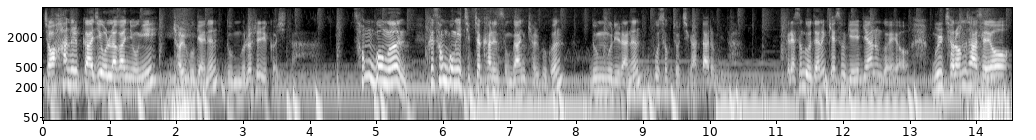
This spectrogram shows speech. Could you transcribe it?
저 하늘까지 올라간 용이 결국에는 눈물을 흘릴 것이다. 성공은 그 성공에 집착하는 순간 결국은 눈물이라는 후속 조치가 따릅니다. 그래서 노자는 계속 얘기하는 거예요. 물처럼 사세요.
